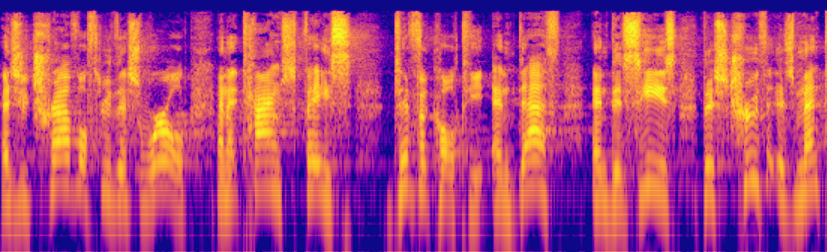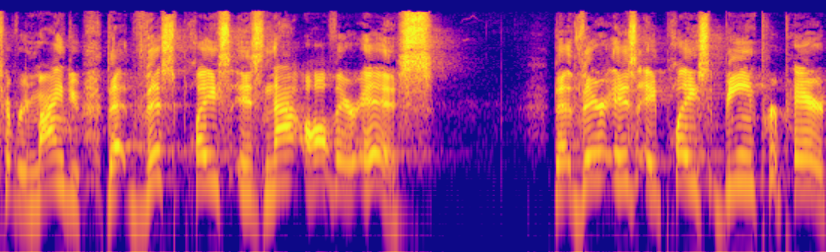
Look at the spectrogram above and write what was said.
As you travel through this world and at times face difficulty and death and disease, this truth is meant to remind you that this place is not all there is. That there is a place being prepared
